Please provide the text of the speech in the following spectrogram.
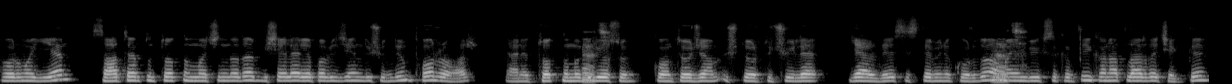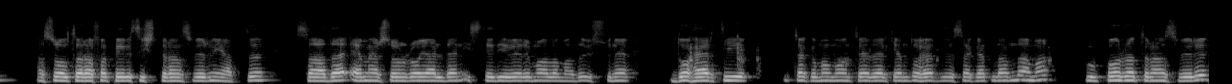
forma giyen Southampton Tottenham maçında da bir şeyler yapabileceğini düşündüğüm Porro var. Yani Tottenham'ı evet. biliyorsun Conte hocam 3-4-3 ile geldi, sistemini kurdu evet. ama en büyük sıkıntıyı kanatlarda çekti. Sol tarafa Perisic transferini yaptı. Sağda Emerson Royal'den istediği verimi alamadı. Üstüne Doherty'yi takıma monte ederken Doherty de sakatlandı ama bu Porro transferi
